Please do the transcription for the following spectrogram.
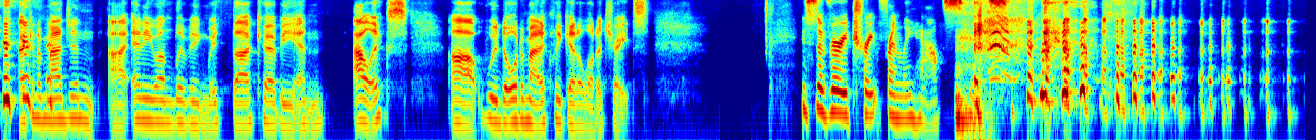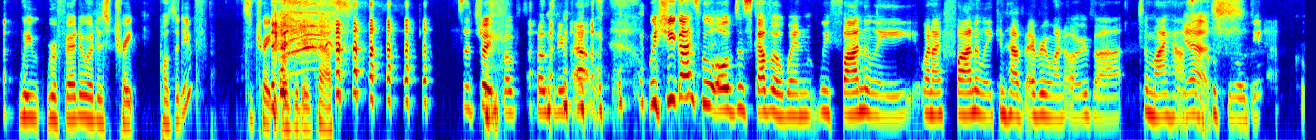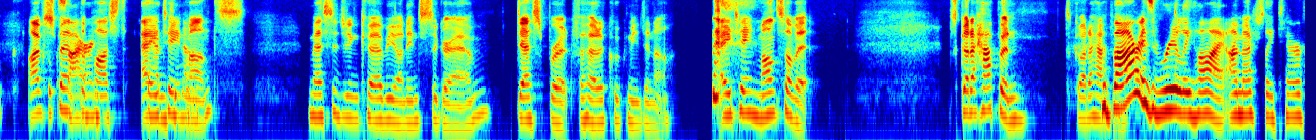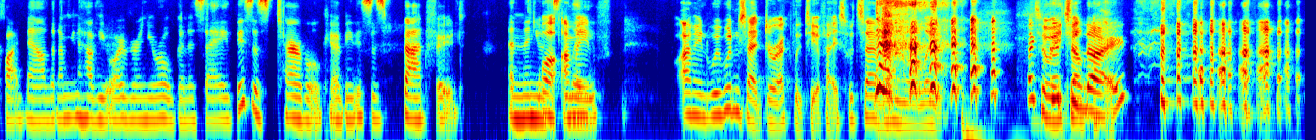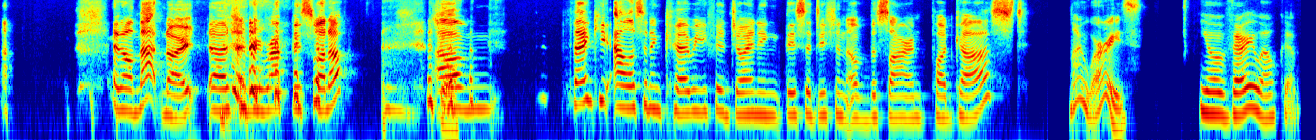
I can imagine uh, anyone living with uh, Kirby and Alex uh, would automatically get a lot of treats. It's a very treat friendly house we refer to it as treat positive. It's a treat positive house. it's a treat-positive house which you guys will all discover when we finally when i finally can have everyone over to my house and cook Yes. you all dinner cook. I've Cook spent the past 18 dinner. months messaging Kirby on Instagram, desperate for her to cook me dinner. 18 months of it. It's got to happen. It's got to happen. the bar is really high i'm actually terrified now that i'm going to have you over and you're all going to say this is terrible kirby this is bad food and then you'll Well, just I mean, I mean, we wouldn't say it directly to your face. We'd say it when you were late. to Good each other. know. and on that note, uh, should we wrap this one up? Um, thank you, Alison and Kirby, for joining this edition of the Siren podcast. no worries. you're very welcome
